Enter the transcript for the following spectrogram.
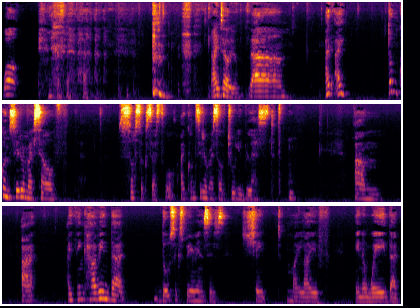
well i tell you um, I, I don't consider myself so successful. I consider myself truly blessed. Um, I, I think having that those experiences shaped my life in a way that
